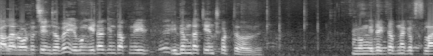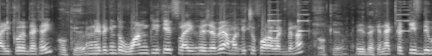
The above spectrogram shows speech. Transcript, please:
কালার অটো চেঞ্জ হবে এবং এটা কিন্তু আপনি রিদমটা চেঞ্জ করতে পারবেন। এবং এটা একটু আপনাকে ফ্লাই করে দেখাই। ওকে এখন এটা কিন্তু ওয়ান ক্লিকে ফ্লাই হয়ে যাবে আমার কিছু করা লাগবে না। ওকে এই দেখেন একটা টিপ দিব।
